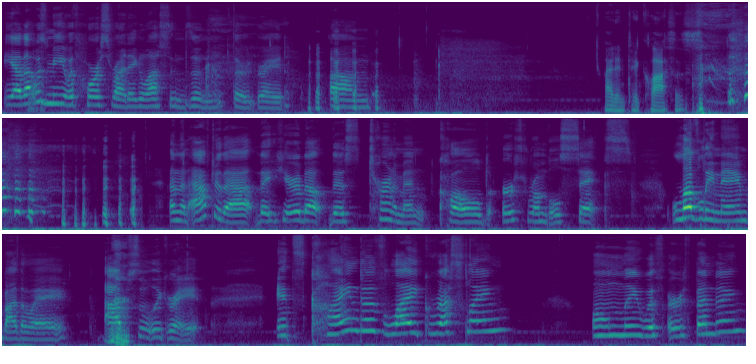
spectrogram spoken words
Yeah, that was me with horse riding lessons in third grade. Um, I didn't take classes. And then after that, they hear about this tournament called Earth Rumble 6. Lovely name, by the way. Absolutely great. It's kind of like wrestling, only with earthbending.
